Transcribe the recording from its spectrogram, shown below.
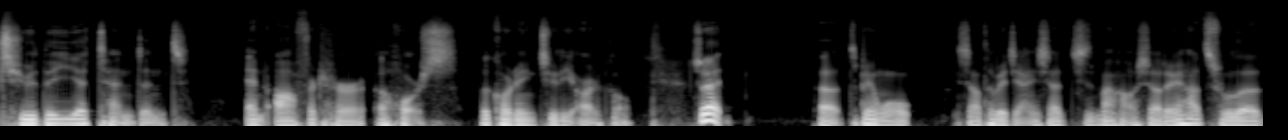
to the attendant and offered her a horse, according to the article. 所以，呃，这边我想特别讲一下，其实蛮好笑的，因为他除了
